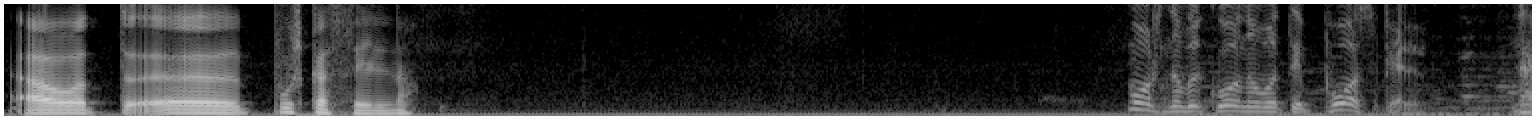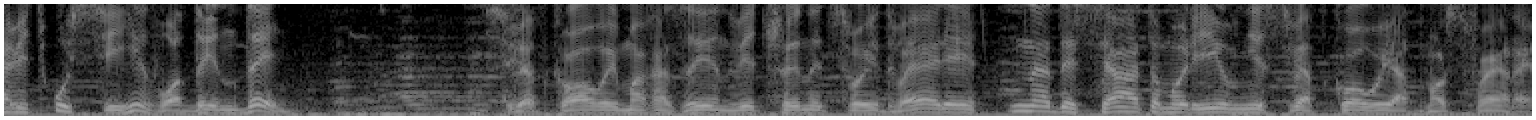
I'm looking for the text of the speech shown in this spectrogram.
а от е, пушка сильна. Можна виконувати поспіль, навіть усі в один день. Святковий магазин відчинить свої двері на 10 рівні святкової атмосфери.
